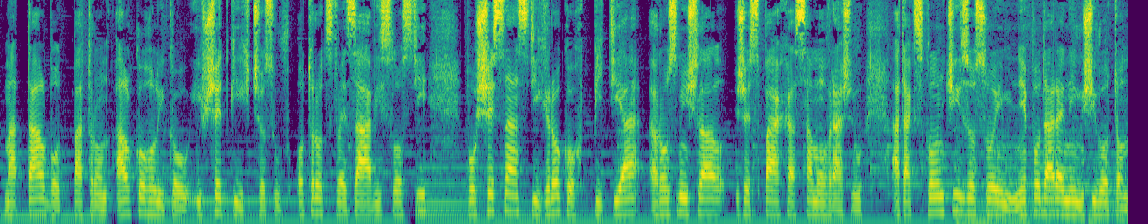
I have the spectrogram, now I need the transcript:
Matt Talbot, patron alkoholikov i všetkých, čo sú v otroctve závislosti, po 16 rokoch pitia rozmýšľal, že spácha samovraždu a tak skončí so svojím nepodareným životom,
